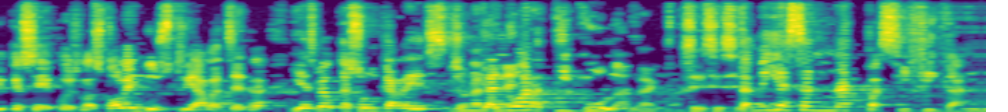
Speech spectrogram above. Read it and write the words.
jo què sé, pues, l'escola industrial, etc, i es veu que són carrers Zona que 3. no articulen. Exacte. Sí, sí, sí. També ja s'han anat pacificant.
